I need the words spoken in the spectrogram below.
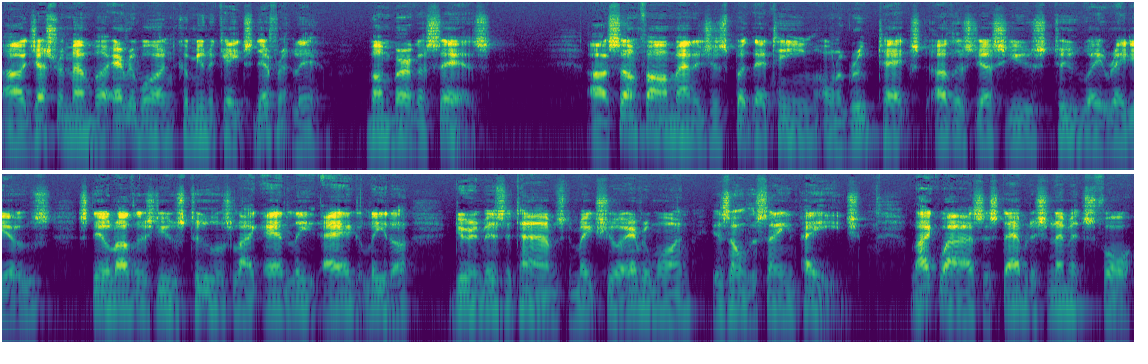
Uh, just remember, everyone communicates differently, Bumberger says. Uh, some farm managers put their team on a group text, others just use two way radios. Still, others use tools like Ag Leader during busy times to make sure everyone is on the same page. Likewise, establish limits for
